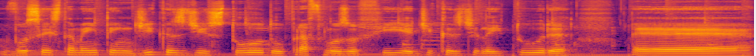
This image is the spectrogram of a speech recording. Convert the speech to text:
vocês também têm dicas de estudo para filosofia, dicas de leitura. É,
